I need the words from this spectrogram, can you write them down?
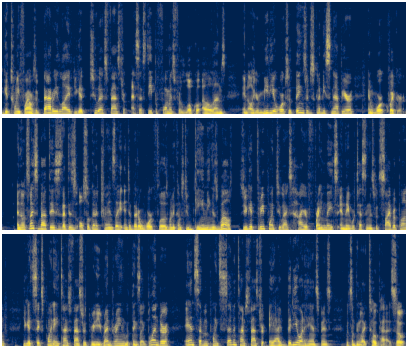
get 24 hours of battery life, you get 2x faster SSD performance for local LLMs and all your media work, so things are just going to be snappier and work quicker. And what's nice about this is that this is also going to translate into better workflows when it comes to gaming as well. So you get 3.2x higher frame rates, and they were testing this with Cyberpunk. You get 6.8 times faster 3D rendering with things like Blender, and 7.7 times faster AI video enhancements with something like Topaz. So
